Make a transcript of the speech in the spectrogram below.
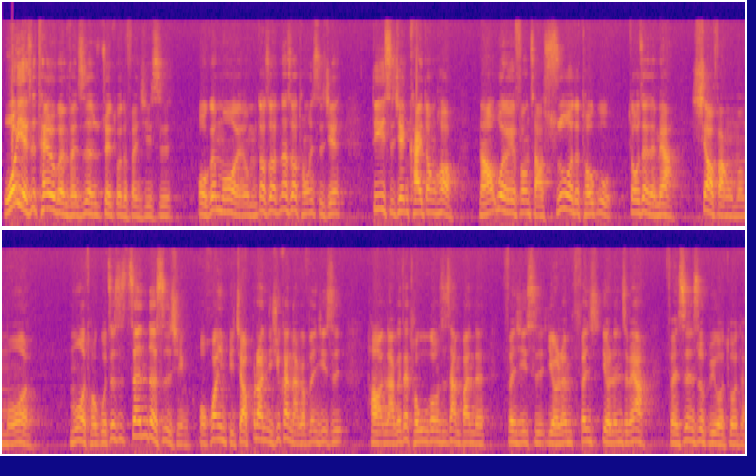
我也是 Telegram 粉丝人数最多的分析师。我跟摩尔，我们到时候那时候同一时间，第一时间开通后，然后蔚为风潮，所有的投顾都在怎么样效仿我们摩尔，摩尔投顾，这是真的事情。我欢迎比较，不然你去看哪个分析师，好，哪个在投顾公司上班的分析师，有人分有人怎么样，粉丝人数比我多的，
